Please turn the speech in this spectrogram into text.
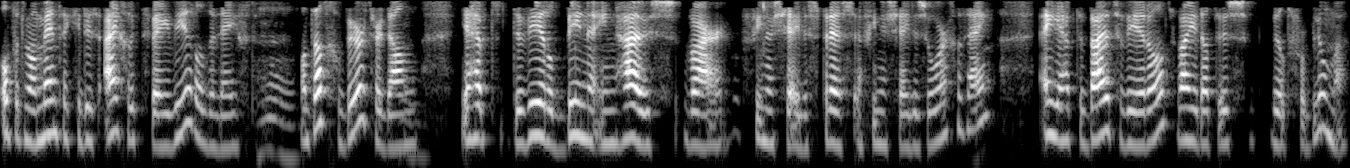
Op het moment dat je dus eigenlijk twee werelden leeft. Hmm. Want dat gebeurt er dan. Hmm. Je hebt de wereld binnen in huis waar financiële stress en financiële zorgen zijn. En je hebt de buitenwereld waar je dat dus wilt verbloemen.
